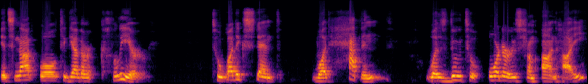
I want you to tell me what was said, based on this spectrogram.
it's not altogether clear to what extent what happened was due to orders from on high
